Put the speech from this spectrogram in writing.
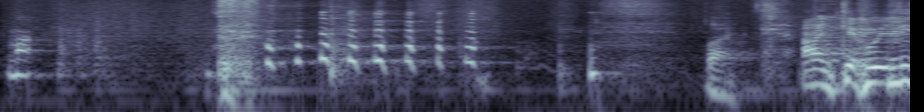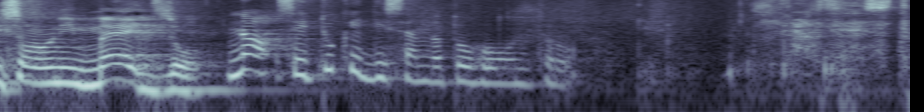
Ma Vai. Anche quelli sono in mezzo. no, sei tu che gli sei andato contro. Gira la testa.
